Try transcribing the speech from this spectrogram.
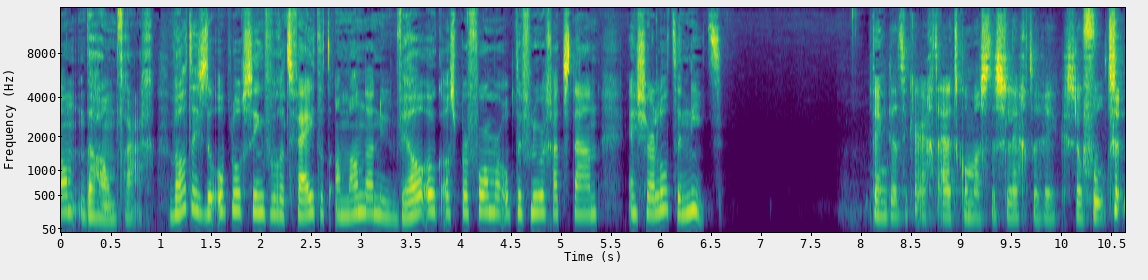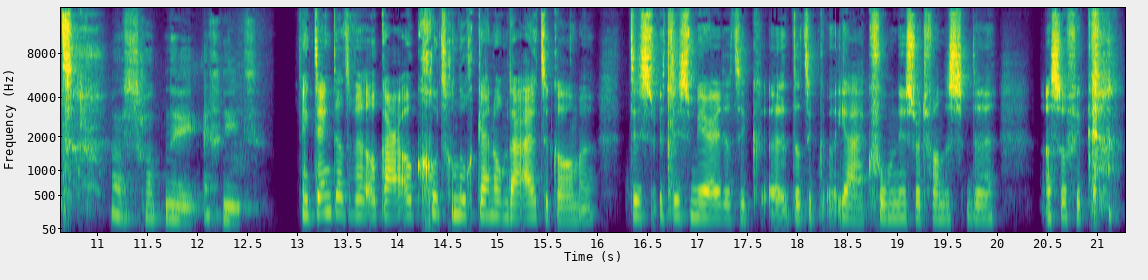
Dan de hamvraag. Wat is de oplossing voor het feit dat Amanda nu wel ook als performer op de vloer gaat staan en Charlotte niet? Ik denk dat ik er echt uitkom als de slechterik. Zo voelt het. Oh, schat, nee, echt niet. Ik denk dat we elkaar ook goed genoeg kennen om daaruit te komen. Het is, het is meer dat ik, uh, dat ik, ja, ik voel me nu een soort van de, de alsof ik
